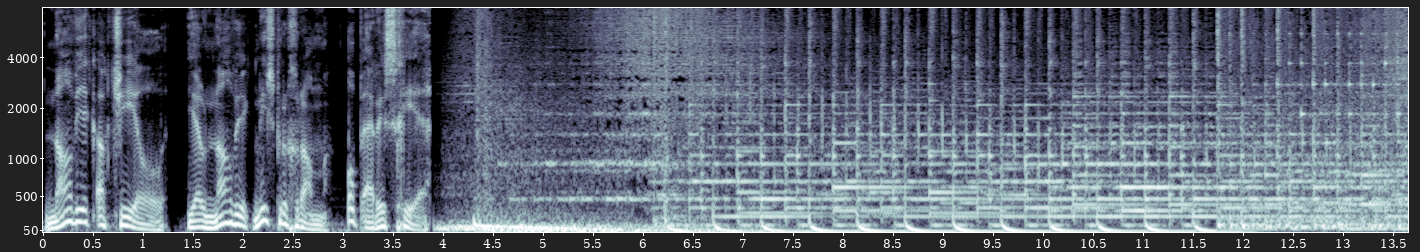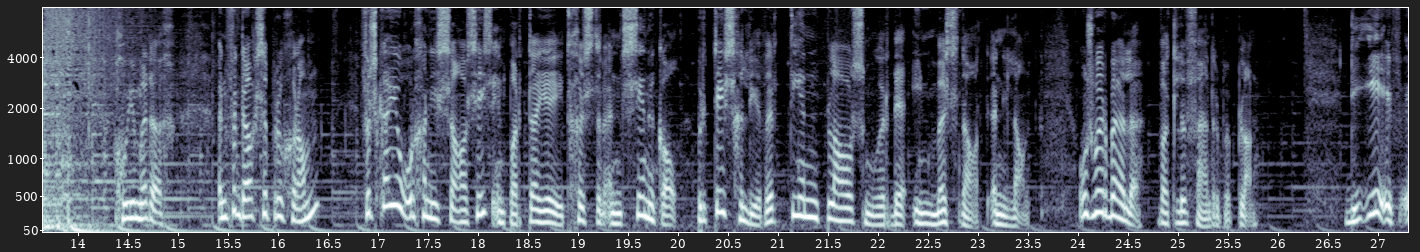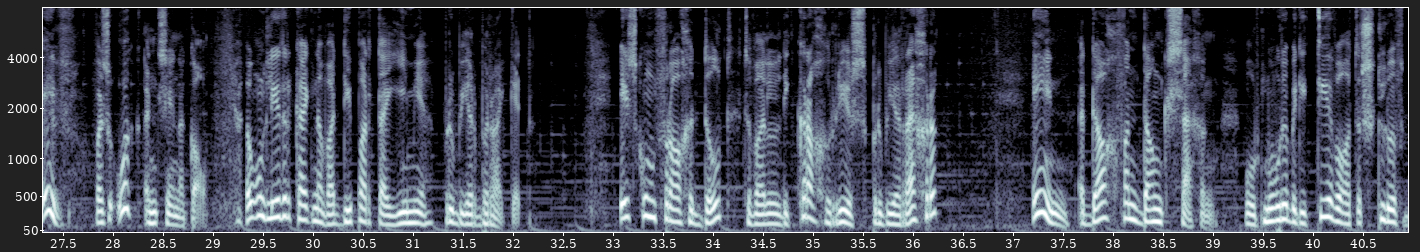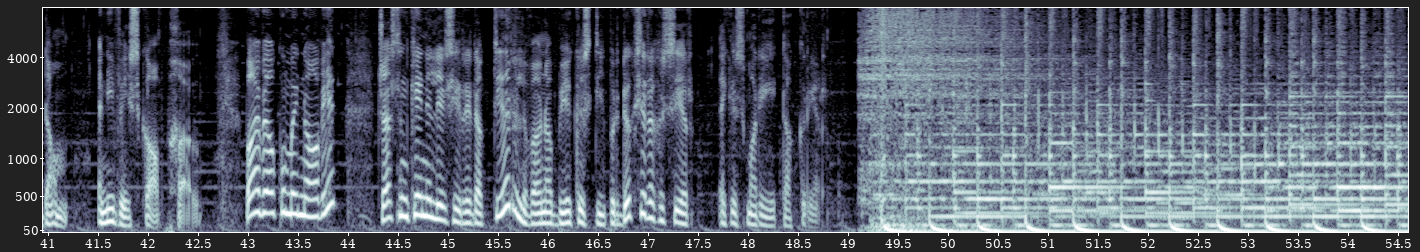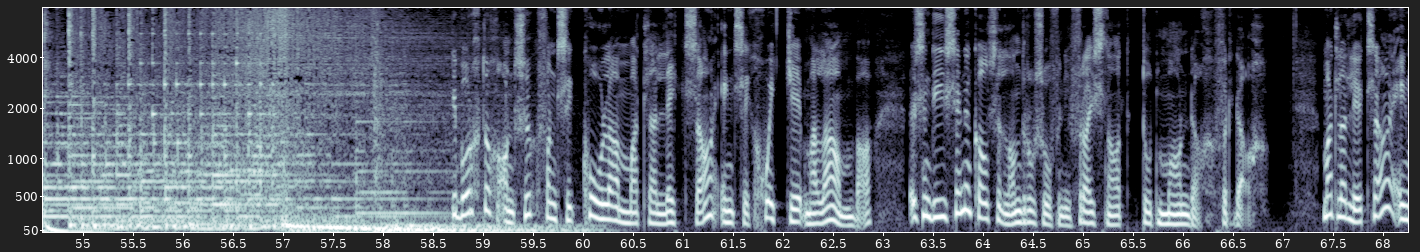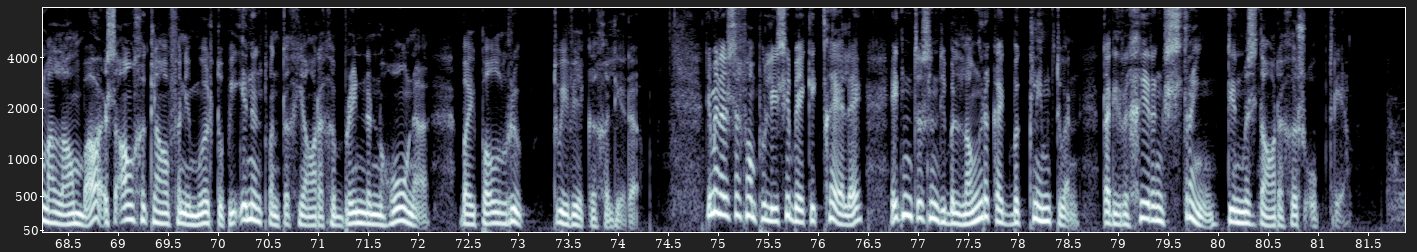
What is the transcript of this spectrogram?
Naweek Aktueel, jou naweek nuusprogram op RSG. Goeiemiddag. In vandag se program, verskeie organisasies en partye het gister in Senekal protes gelewer teen plaasmoorde en misdaad in die land. Ons hoor by hulle wat hulle verder beplan. Die EFF was ook in Senekal. 'n Ontleder kyk na wat die party hiermee probeer bereik het. Eskom vra geduld terwyl hulle die kragreus probeer regryk. En 'n dag van danksegging word môre by die Teewatersloofdam in die Wes-Kaap gehou. Baie welkom by Naweek. Justin Kennedy is die redakteur, Lewona Beek is die produksieregisseur. Ek is Marietta Kreer. Die borgtog aansoek van Sekola Matlaletsa en Segwetje Malamba is in die Senegalse Landdroshof in die Vrystaat tot Maandag verdag. Matlaletsa en Malamba is aangekla van die moord op die 21-jarige Brendan Horne by Paulroo 2 weke gelede. Die minister van Polisie, Bekkie Cele, het intussen die belangrikheid beklemtoon dat die regering streng teen misdadigers optree.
